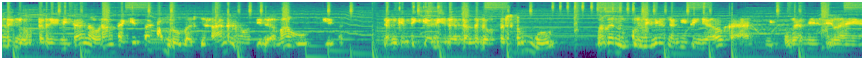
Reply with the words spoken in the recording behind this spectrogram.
ada dokternya di sana orang sakit pasti berobat ke sana mau tidak mau gitu. Dan ketika dia datang ke dokter sembuh maka dukun ini akan ditinggalkan gitu kan istilahnya.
